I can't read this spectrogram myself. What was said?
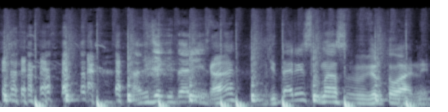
А где гитарист? А? Гитарист у нас виртуальный.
